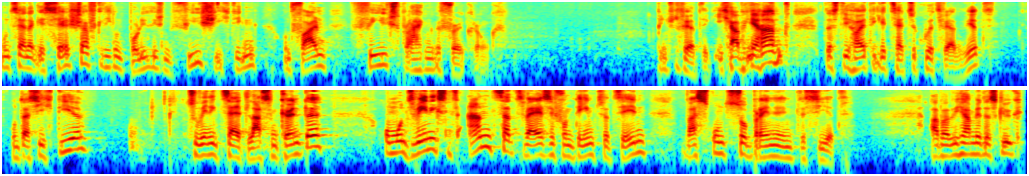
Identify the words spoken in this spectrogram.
und seiner gesellschaftlichen und politischen vielschichtigen und vor allem vielsprachigen Bevölkerung bin schon fertig. Ich habe geahnt, dass die heutige Zeit zu kurz werden wird und dass ich dir zu wenig Zeit lassen könnte, um uns wenigstens ansatzweise von dem zu erzählen, was uns so brennend interessiert. Aber wir haben ja das Glück,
